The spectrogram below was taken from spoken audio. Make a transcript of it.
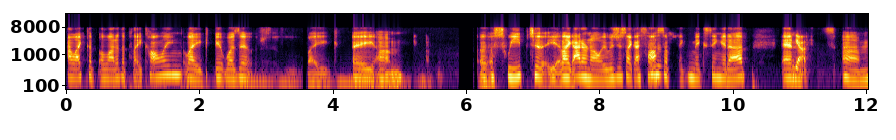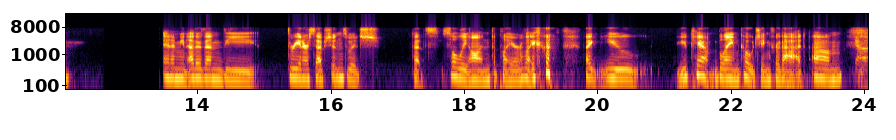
I liked the, a lot of the play calling. Like it wasn't like a um a, sweep to like I don't know. It was just like I saw Mhm. some like mixing it up, and Yeah. it's, um and I mean other than the three interceptions, which that's solely on the player. Like like you you can't blame coaching for that. Um Yeah.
